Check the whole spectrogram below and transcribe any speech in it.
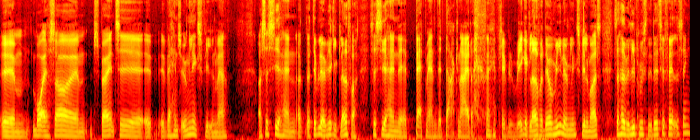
øh, hvor jeg så øh, spørger ind til, øh, hvad hans yndlingsfilm er. Og så siger han, og det blev jeg virkelig glad for, så siger han uh, Batman The Dark Knight. jeg blev mega glad for, det var min yndlingsfilm også. Så havde vi lige pludselig det til fælles, ikke?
